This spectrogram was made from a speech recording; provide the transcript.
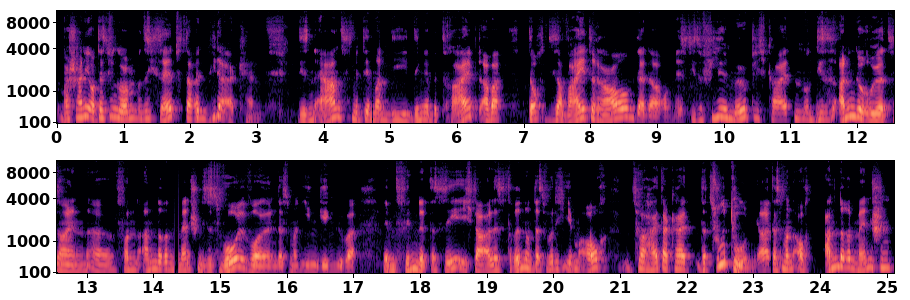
Wahrscheinlich auch deswegen, weil man sich selbst darin wiedererkennt. Diesen Ernst, mit dem man die Dinge betreibt, aber doch dieser weite Raum, der darum ist, diese vielen Möglichkeiten und dieses Angerührtsein äh, von anderen Menschen, dieses Wohlwollen, das man ihnen gegenüber empfindet, das sehe ich da alles drin und das würde ich eben auch zur Heiterkeit dazu tun, ja, dass man auch andere Menschen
